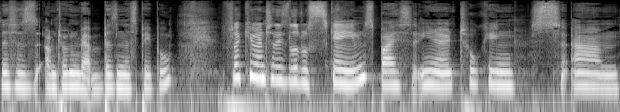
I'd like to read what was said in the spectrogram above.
This is I'm talking about business people, flick you into these little schemes by you know talking, um,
